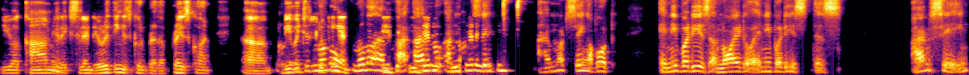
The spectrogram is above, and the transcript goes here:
you are calm. You're excellent. Everything is good, brother. Praise God. Um, we were just No, looking no, at. no, no. I'm, Is, I, is I'm there, not, I'm not saying, anything? I'm not saying about anybody is annoyed or anybody is this. I'm saying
